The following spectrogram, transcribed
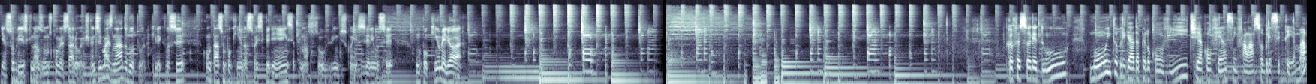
e é sobre isso que nós vamos conversar hoje. Antes de mais nada, doutora, queria que você contasse um pouquinho da sua experiência para os nossos ouvintes conhecerem você um pouquinho melhor. Professor Edu, muito obrigada pelo convite e a confiança em falar sobre esse tema.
